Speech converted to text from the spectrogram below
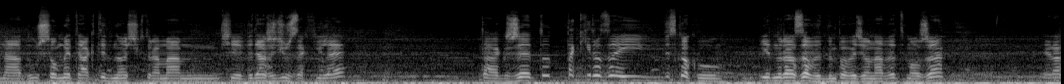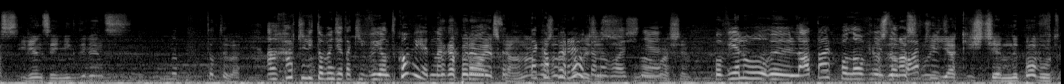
na dłuższą metę aktywność, która ma się wydarzyć już za chwilę. Także to taki rodzaj wyskoku jednorazowy bym powiedział nawet, może. Raz i więcej nigdy, więc no, to tyle. Aha, czyli to będzie taki wyjątkowy jednak Taka perełeczka, no Taka tak perełka, powiedzieć. no właśnie. No właśnie. Po wielu y, latach ponownie Każdy ma zobaczyć. swój jakiś ciemny powód,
